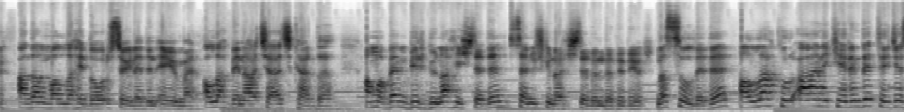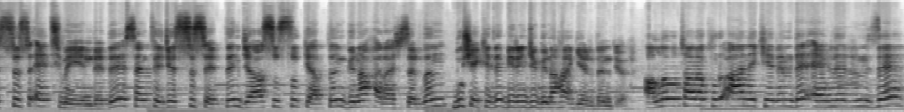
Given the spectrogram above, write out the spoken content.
Adam vallahi doğru söyledin ey Ömer. Allah beni açığa çıkardı. Ama ben bir günah işledim, sen üç günah işledin dedi diyor. Nasıl dedi? Allah Kur'an-ı Kerim'de tecessüs etmeyin dedi. Sen tecessüs ettin, casusluk yaptın, günah araştırdın. Bu şekilde birinci günaha girdin diyor. Allahu Teala Kur'an-ı Kerim'de evlerinize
